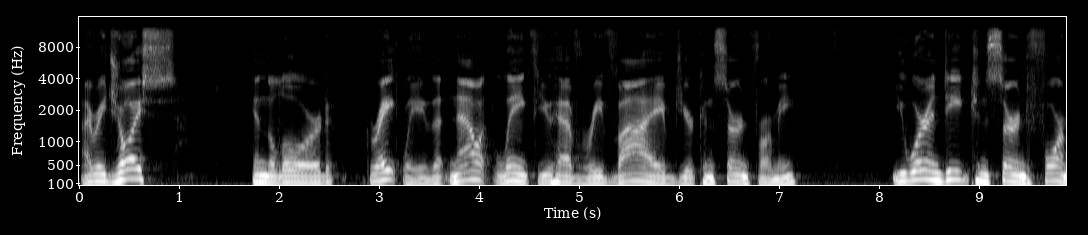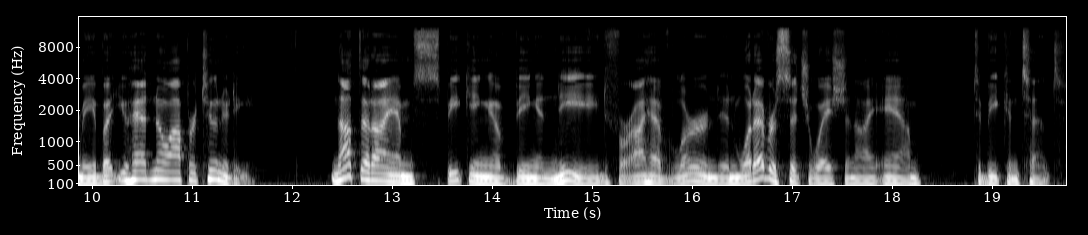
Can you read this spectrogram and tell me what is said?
I rejoice in the Lord greatly that now at length you have revived your concern for me. You were indeed concerned for me, but you had no opportunity. Not that I am speaking of being in need, for I have learned in whatever situation I am to be content.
